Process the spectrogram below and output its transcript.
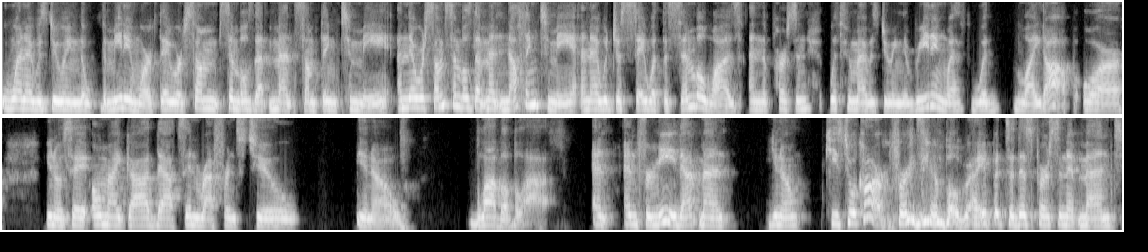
when I was doing the, the medium work, there were some symbols that meant something to me, and there were some symbols that meant nothing to me. And I would just say what the symbol was, and the person with whom I was doing the reading with would light up or, you know, say, Oh my God, that's in reference to, you know, blah, blah, blah. And and for me, that meant, you know, keys to a car, for example, right? But to this person, it meant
